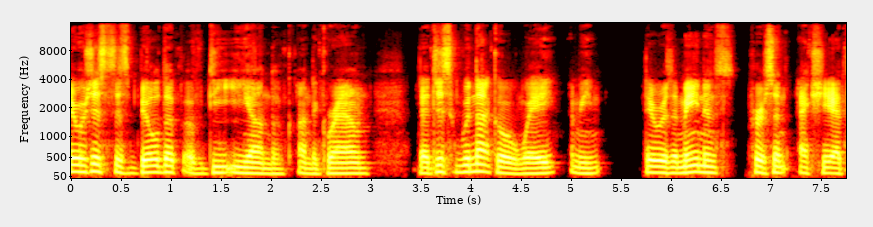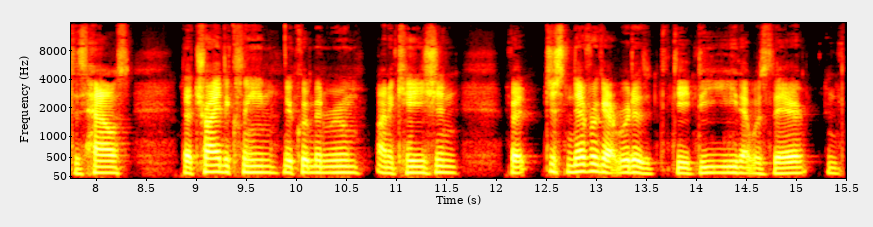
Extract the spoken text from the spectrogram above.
there was just this buildup of DE on the on the ground that just would not go away. I mean, there was a maintenance person actually at this house that tried to clean the equipment room on occasion, but just never got rid of the DE that was there. And,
